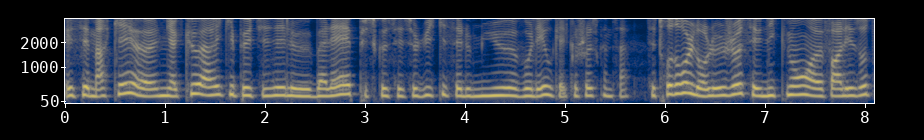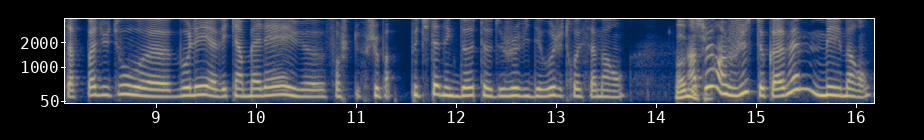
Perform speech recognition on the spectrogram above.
Et c'est marqué, euh, il n'y a que Harry qui peut utiliser le balai puisque c'est celui qui sait le mieux voler ou quelque chose comme ça. C'est trop drôle dans le jeu. C'est uniquement, euh, enfin les autres savent pas du tout euh, voler avec un balai. Enfin, je, je sais pas. Petite anecdote de jeu vidéo, j'ai trouvé ça marrant. Ouais, un peu injuste quand même, mais marrant.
